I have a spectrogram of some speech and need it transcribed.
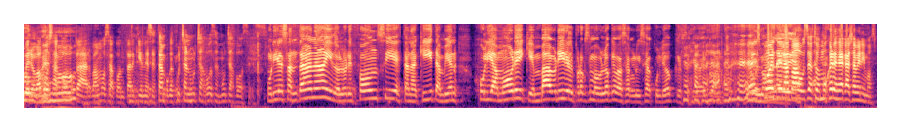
pero vamos a contar, vamos a contar quiénes están, porque escuchan muchas voces, muchas voces. Muriel Santana y Dolores Fonsi están aquí, también Julia More y quien va a abrir el próximo bloque va a ser Luisa Culioc, que se queda ahí con... Después de la pausa, esto es Mujeres de Acá, ya venimos.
